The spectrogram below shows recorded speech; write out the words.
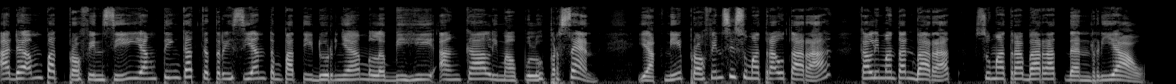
ada empat provinsi yang tingkat keterisian tempat tidurnya melebihi angka 50 persen, yakni Provinsi Sumatera Utara, Kalimantan Barat, Sumatera Barat, dan Riau.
